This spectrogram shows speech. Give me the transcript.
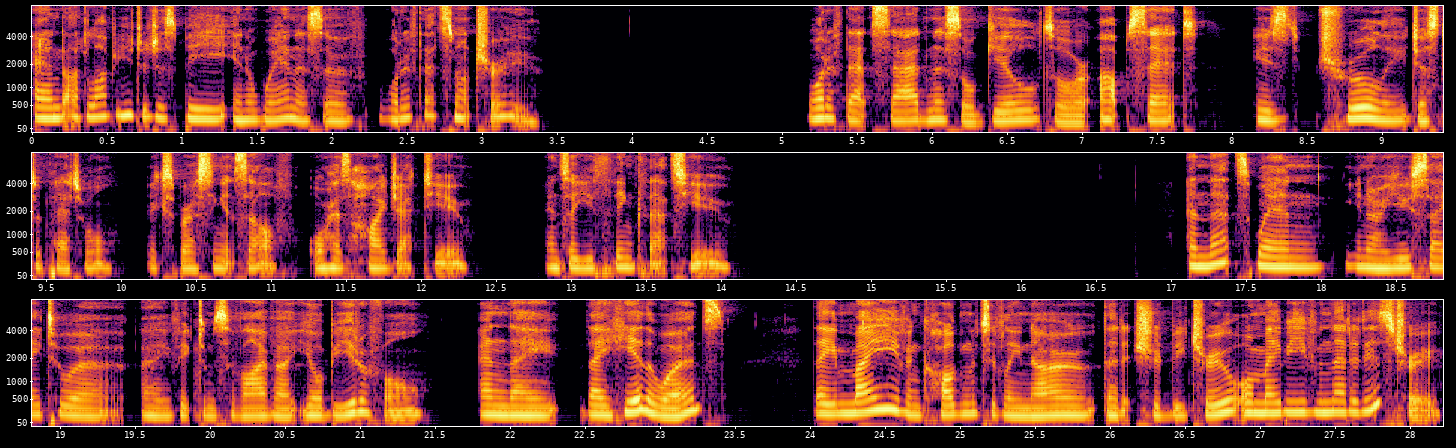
And I'd love you to just be in awareness of what if that's not true? What if that sadness or guilt or upset is truly just a petal expressing itself or has hijacked you. And so you think that's you. And that's when, you know, you say to a, a victim survivor, you're beautiful, and they, they hear the words. They may even cognitively know that it should be true, or maybe even that it is true,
